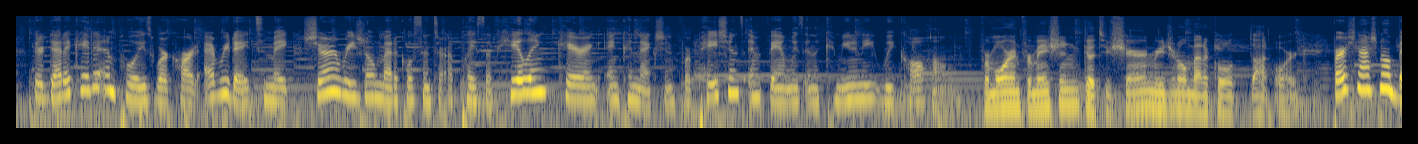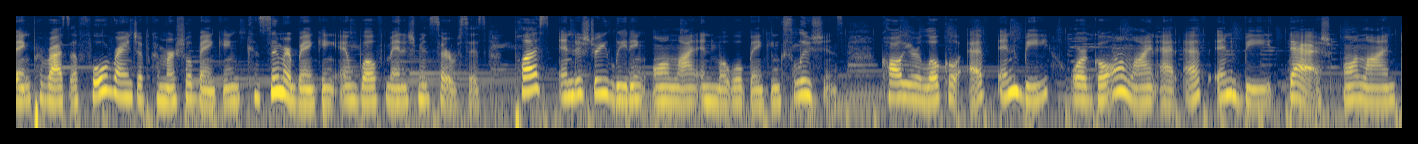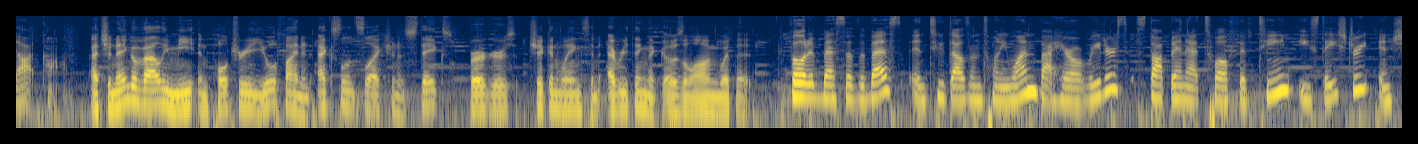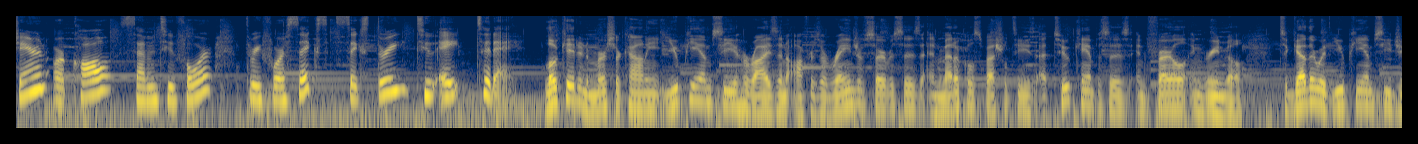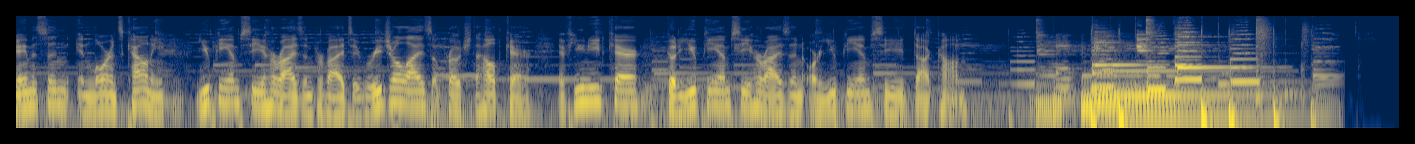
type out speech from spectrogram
Their dedicated employees work hard every day to make Sharon Regional Medical Center a place of healing, caring, and connection for patients and families in the community we call home. For more information, go to SharonRegionalMedical.org. First National Bank provides a full range of commercial banking, consumer banking, and wealth management services, plus industry leading online and mobile banking solutions. Call your local FNB or go online at fnb online.com. At Shenango Valley Meat and Poultry, you will find an excellent selection of steaks, burgers, chicken wings, and everything that goes along with it. Voted Best of the Best in 2021 by Herald Readers, stop in at 1215 East State Street in Sharon or call 724 346 6328 today. Located in Mercer County, UPMC Horizon offers a range of services and medical specialties at two campuses in Farrell and Greenville. Together with UPMC Jameson in Lawrence County, UPMC Horizon provides a regionalized approach to healthcare. If you need care, go to UPMC Horizon or upmc.com.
